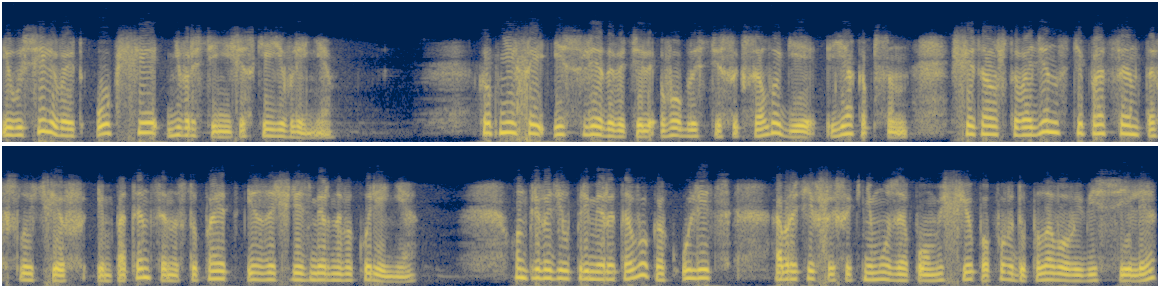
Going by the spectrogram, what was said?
и усиливает общие неврастенические явления. Крупнейший исследователь в области сексологии Якобсон считал, что в 11% случаев импотенция наступает из-за чрезмерного курения. Он приводил примеры того, как у лиц, обратившихся к нему за помощью по поводу полового бессилия,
